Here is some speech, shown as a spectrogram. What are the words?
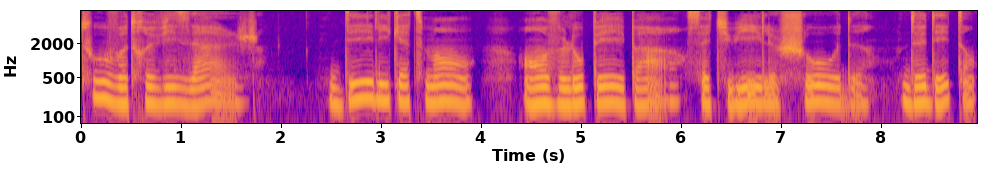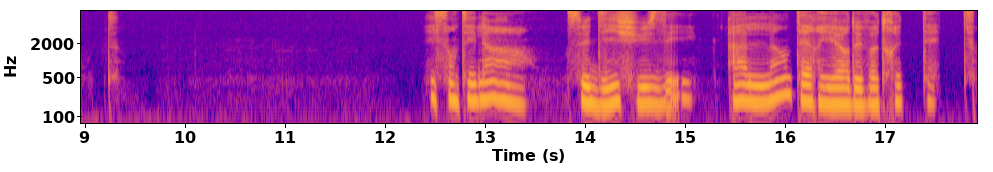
tout votre visage délicatement enveloppé par cette huile chaude de détente. Et sentez-la se diffuser à l'intérieur de votre tête.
